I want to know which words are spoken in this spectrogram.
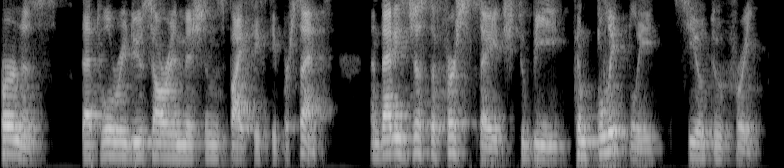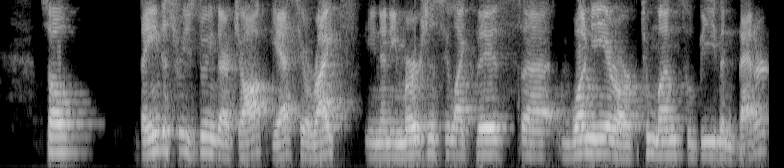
furnace that will reduce our emissions by 50%. And that is just the first stage to be completely CO2 free. So the industry is doing their job. Yes, you're right. In an emergency like this, uh, one year or two months would be even better.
